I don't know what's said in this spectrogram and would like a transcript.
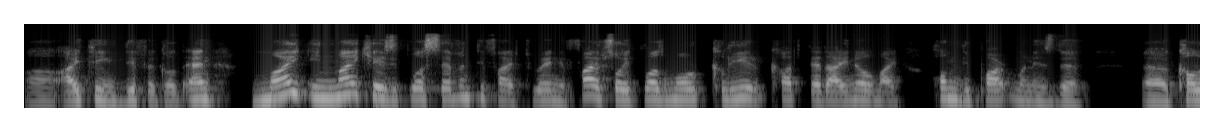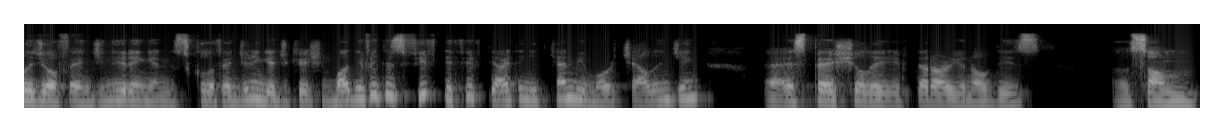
uh, I think, difficult. And my in my case, it was 75 25. So it was more clear cut that I know my home department is the uh, College of Engineering and the School of Engineering Education. But if it is 50 50, I think it can be more challenging, uh, especially if there are, you know, these uh, some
